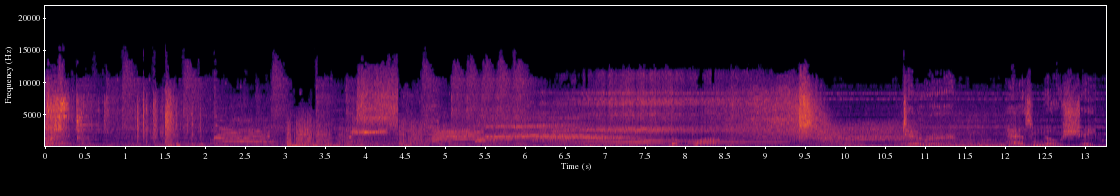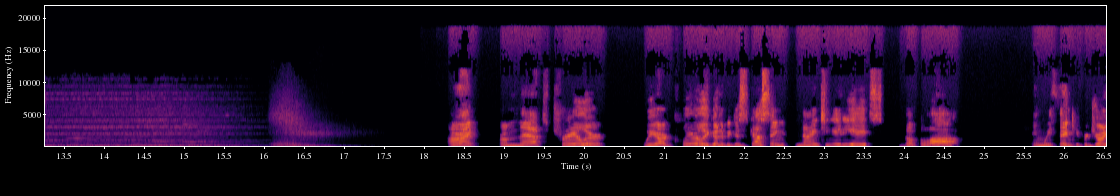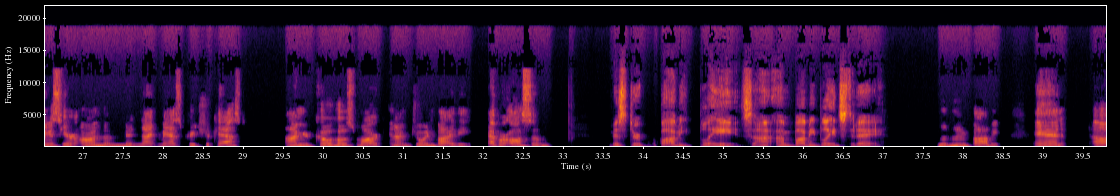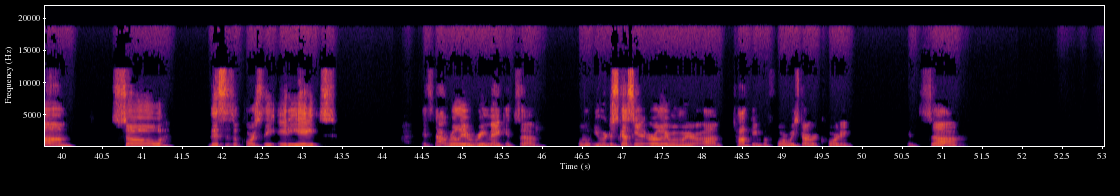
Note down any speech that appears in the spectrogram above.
Ah! no shape. All right. From that trailer, we are clearly going to be discussing 1988's The Blob. And we thank you for joining us here on the Midnight Mass Creature Cast. I'm your co host, Mark, and I'm joined by the ever awesome Mr. Bobby Blades. I- am Bobby Blades today. Mm-hmm, Bobby. And um, so this is, of course, the 88. It's not really a remake. It's a, well, you were discussing it earlier when we were um, talking before we start recording. It's, um,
